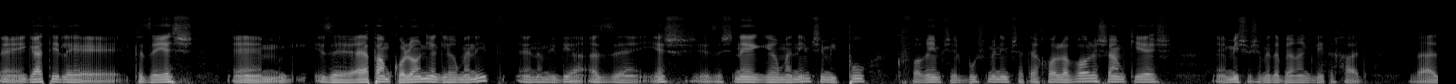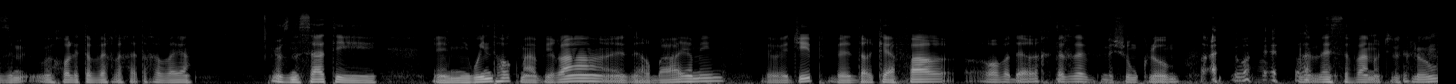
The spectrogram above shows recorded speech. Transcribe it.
אה, הגעתי לכזה, יש, אה, זה היה פעם קולוניה גרמנית, אה, נמיביה, אז אה, יש איזה שני גרמנים שמיפו כפרים של בושמנים, שאתה יכול לבוא לשם כי יש אה, מישהו שמדבר אנגלית אחד, ואז הוא יכול לתווך לך את החוויה. אז נסעתי אה, מווינדהוק, מהבירה, איזה ארבעה ימים, בג'יפ, בדרכי עפר רוב הדרך כזה, בשום כלום. מלא סוואנות של כלום.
